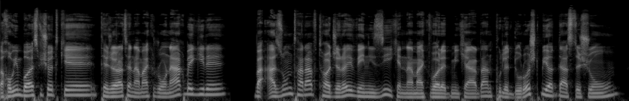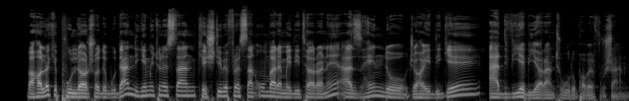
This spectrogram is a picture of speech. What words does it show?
و خب این باعث می‌شد که تجارت نمک رونق بگیره و از اون طرف تاجرای ونیزی که نمک وارد می‌کردن پول درشت بیاد دستشون و حالا که پولدار شده بودن دیگه می‌تونستن کشتی بفرستن اونور مدیترانه از هند و جاهای دیگه ادویه بیارن تو اروپا بفروشن.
